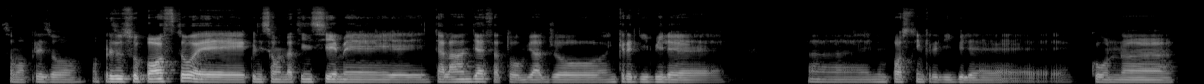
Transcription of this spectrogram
insomma ho preso, ho preso il suo posto e quindi siamo andati insieme in Thailandia, è stato un viaggio incredibile, eh, in un posto incredibile con eh,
